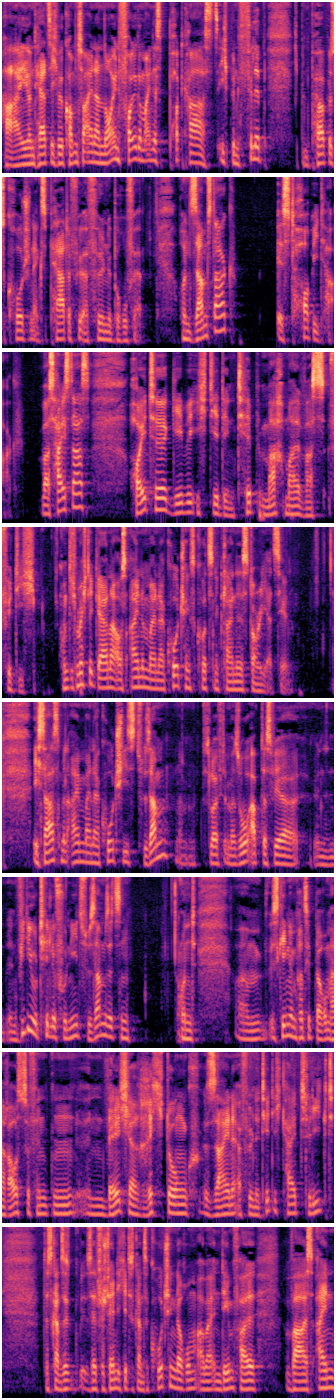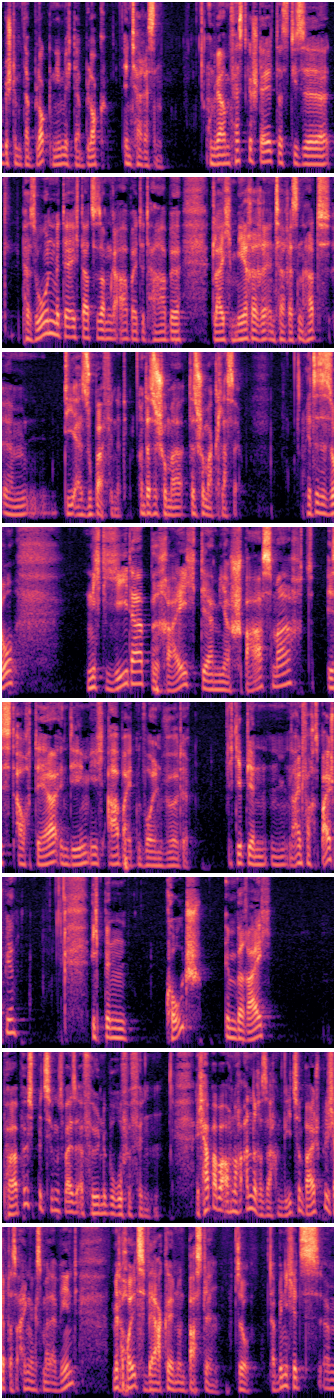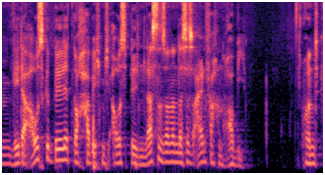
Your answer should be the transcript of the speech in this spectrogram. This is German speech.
Hi und herzlich willkommen zu einer neuen Folge meines Podcasts. Ich bin Philipp, ich bin Purpose Coach und Experte für erfüllende Berufe. Und Samstag ist Hobbytag. Was heißt das? Heute gebe ich dir den Tipp, mach mal was für dich. Und ich möchte gerne aus einem meiner Coachings kurz eine kleine Story erzählen. Ich saß mit einem meiner Coaches zusammen. Es läuft immer so ab, dass wir in, in Videotelefonie zusammensitzen und ähm, es ging im Prinzip darum herauszufinden, in welcher Richtung seine erfüllende Tätigkeit liegt. Das Ganze, selbstverständlich geht das ganze Coaching darum, aber in dem Fall war es ein bestimmter Block, nämlich der Block Interessen. Und wir haben festgestellt, dass diese Person, mit der ich da zusammengearbeitet habe, gleich mehrere Interessen hat, ähm, die er super findet. Und das ist schon mal, das ist schon mal klasse. Jetzt ist es so, nicht jeder Bereich, der mir Spaß macht, ist auch der, in dem ich arbeiten wollen würde. Ich gebe dir ein, ein einfaches Beispiel. Ich bin Coach im Bereich Purpose beziehungsweise erfüllende Berufe finden. Ich habe aber auch noch andere Sachen, wie zum Beispiel, ich habe das eingangs mal erwähnt, mit Holz werkeln und basteln. So, da bin ich jetzt ähm, weder ausgebildet noch habe ich mich ausbilden lassen, sondern das ist einfach ein Hobby. Und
